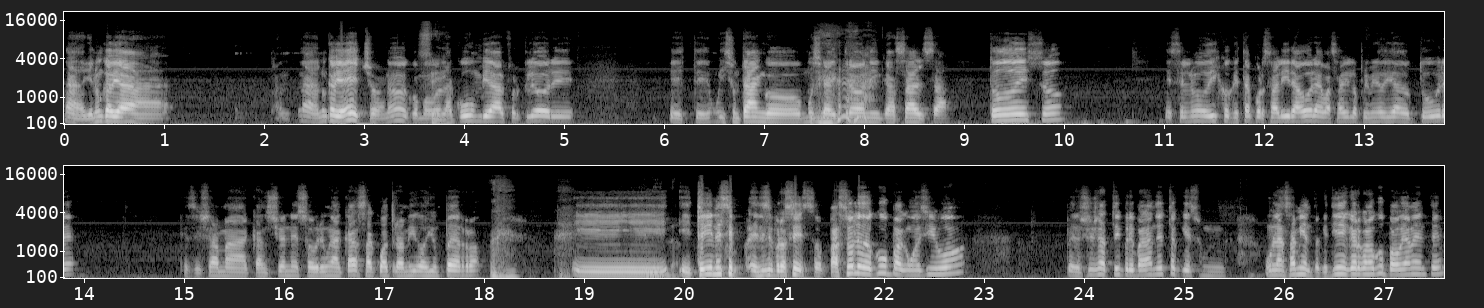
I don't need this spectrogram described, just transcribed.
nada, que nunca había, nada, nunca había hecho, ¿no? Como la cumbia, el folclore, este, hice un tango, música electrónica, salsa. Todo eso es el nuevo disco que está por salir ahora, va a salir los primeros días de octubre, que se llama Canciones sobre una casa, cuatro amigos y un perro. Y, estoy en ese, en ese proceso. Pasó lo de Ocupa, como decís vos, pero yo ya estoy preparando esto, que es un, lanzamiento que tiene que ver con Ocupa, obviamente,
